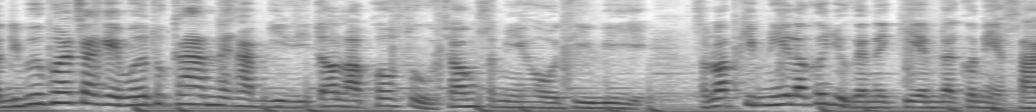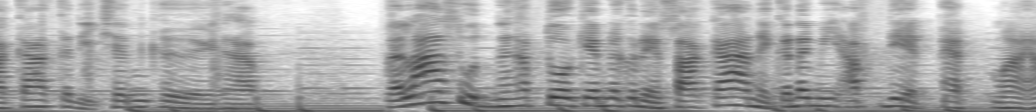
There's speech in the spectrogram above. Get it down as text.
สวัสดีเพื่อนเพื่อนชาวเกมเมอร์ทุกท่านนะครับยินดีต้อนรับเข้าสู่ช่องสมีโฮทีวีสำหรับคลิปนี้เราก็อยู่กันในเกมดากเน z ซาก้ากันอีกเช่นเคยนะครับและล่าสุดนะครับตัวเกมดากเน z ซาก้าเนี่ยก็ได้มีอัปเดตแพทใหม่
